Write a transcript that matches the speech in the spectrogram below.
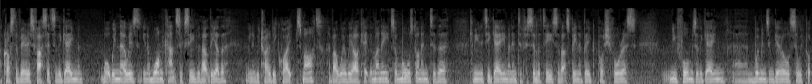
across the various facets of the game and what we know is, you know, one can't succeed without the other. You know, we try to be quite smart about where we allocate the money. So more's gone into the community game and into facilities, so that's been a big push for us. New forms of the game, um, women's and girls, so we've put,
